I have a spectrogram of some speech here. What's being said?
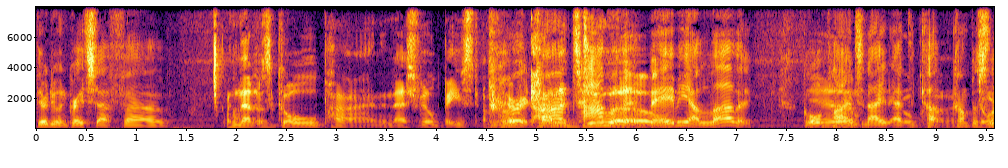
they're doing great stuff. Uh, And that is Gold Pine, the Nashville-based Kurt Americana on top duo. of it, baby, I love it. Gold Yep, Pine tonight at Gold the Pine. Compass Doors are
